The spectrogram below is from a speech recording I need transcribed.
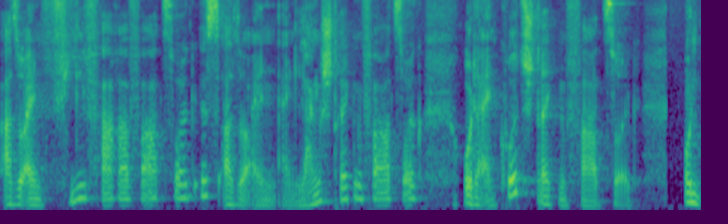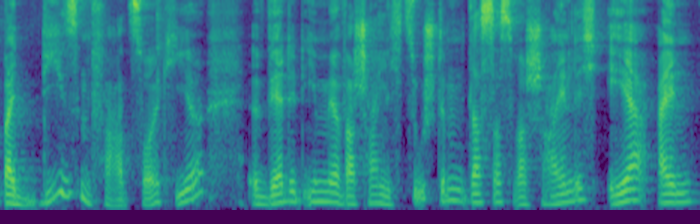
also ein Vielfahrerfahrzeug ist, also ein, ein Langstreckenfahrzeug oder ein Kurzstreckenfahrzeug. Und bei diesem Fahrzeug hier werdet ihr mir wahrscheinlich zustimmen, dass das wahrscheinlich eher ein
